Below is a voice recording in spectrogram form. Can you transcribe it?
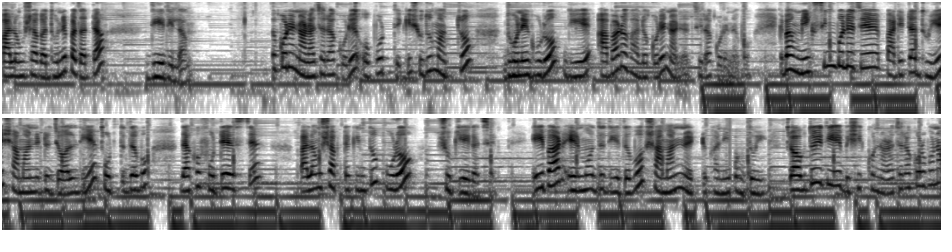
পালং শাক আর ধনে পাতাটা দিয়ে দিলাম। করে নাড়াচাড়া করে ওপর থেকে শুধুমাত্র ধনে গুঁড়ো দিয়ে আবারও ভালো করে নাড়াচাড়া করে নেব। এবং মিক্সিং বলে যে বাটিটা ধুয়ে সামান্য একটু জল দিয়ে ফুটতে দেবো। দেখো ফুটে এসছে। পালং শাকটা কিন্তু পুরো শুকিয়ে গেছে। এইবার এর মধ্যে দিয়ে দেবো সামান্য একটুখানি টক দই। টক দই দিয়ে বেশিক্ষণ নাড়াচাড়া করব না,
